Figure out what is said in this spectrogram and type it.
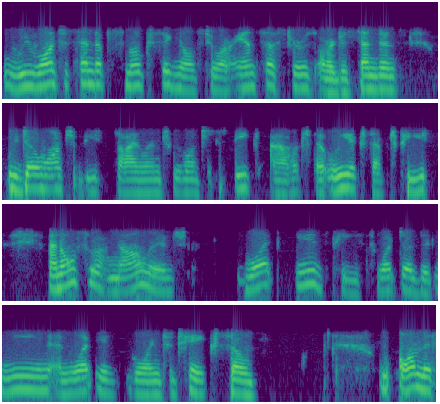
we want to send up smoke signals to our ancestors, our descendants. We don't want to be silent. We want to speak out that we accept peace and also acknowledge what is peace, what does it mean, and what is going to take. So, on this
